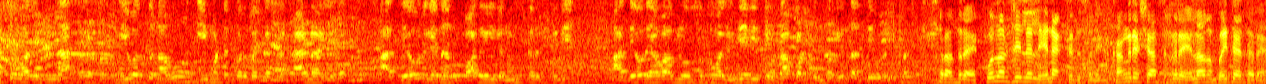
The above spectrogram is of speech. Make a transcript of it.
ಆಶೀರ್ವಾದದಿಂದ ಇವತ್ತು ನಾವು ಈ ಮಠಕ್ಕೆ ಬರಬೇಕಂತ ಕಾರಣ ಆಗಿದೆ. ಆ ದೇವರಿಗೆ ನಾನು ಪಾದಗಳಿಗೆ ನಮಸ್ಕರಿಸ್ತೀನಿ. ಆ ದೇವ್ರು ಯಾವಾಗಲೂ ಸುಖವಾಗಿ ಇದೇ ರೀತಿ ಕಾಪಾಡ್ಕೊಂಡು ಬರಲಿ ಅಂತ ದೇವರಿಗೆ ಸರ್, ಅಂದರೆ ಕೋಲಾರ ಜಿಲ್ಲೆಯಲ್ಲಿ ಏನಾಗ್ತಿದೆ ಸರ್ ಈಗ? ಕಾಂಗ್ರೆಸ್ ಶಾಸಕರು ಎಲ್ಲರೂ ಬೈತಾ ಇದ್ದಾರೆ.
